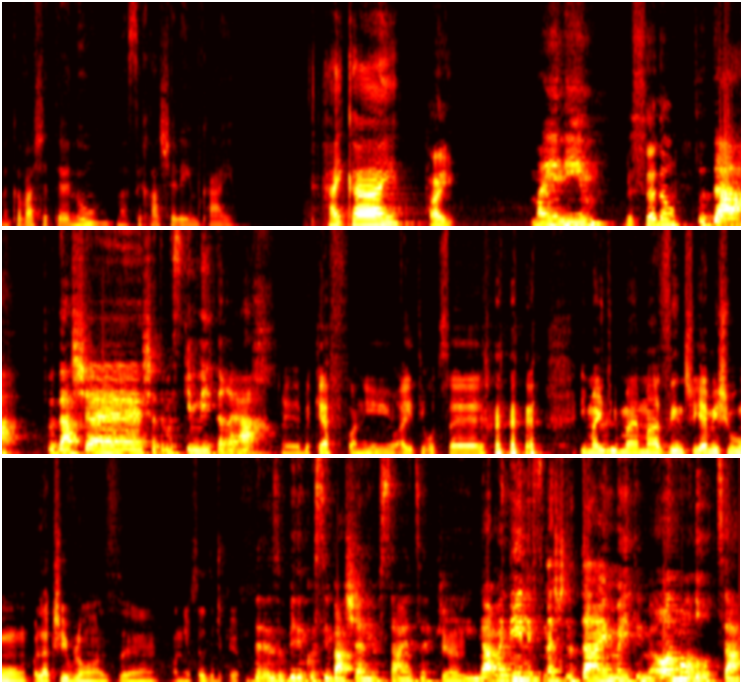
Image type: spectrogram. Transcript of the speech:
מקווה שתהנו מהשיחה שלי עם קאי. היי קאי. היי. מה העניינים? בסדר. תודה. תודה ש... שאתם מסכים להתארח. Uh, בכיף, אני הייתי רוצה, אם הייתי מאזין שיהיה מישהו להקשיב לו, אז uh, אני עושה את זה בכיף. זה, זו בדיוק הסיבה שאני עושה את זה. כן. כי גם אני לפני שנתיים הייתי מאוד מאוד רוצה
